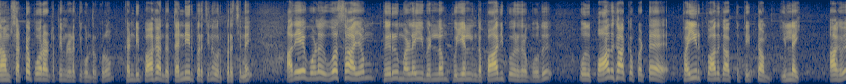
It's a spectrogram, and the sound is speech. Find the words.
நாம் சட்ட போராட்டத்தையும் நடத்தி கொண்டிருக்கிறோம். கண்டிப்பாக அந்த தண்ணீர் பிரச்சனை ஒரு பிரச்சனை. அதே போல் விவசாயம் பெருமழை வெள்ளம் புயல் இந்த பாதிப்பு வருகிற போது ஒரு பாதுகாக்கப்பட்ட பயிர் பாதுகாப்பு திட்டம் இல்லை. ஆகவே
